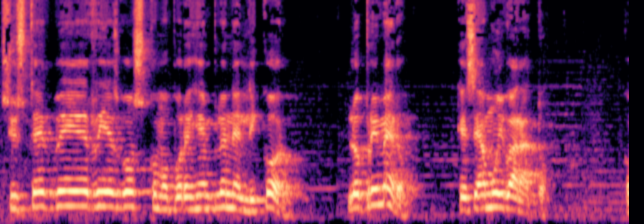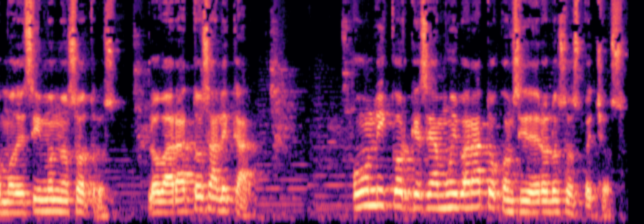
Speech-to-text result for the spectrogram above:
si usted ve riesgos como por ejemplo en el licor, lo primero, que sea muy barato, como decimos nosotros, lo barato sale caro. Un licor que sea muy barato considero lo sospechoso.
